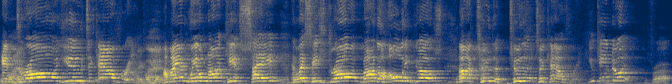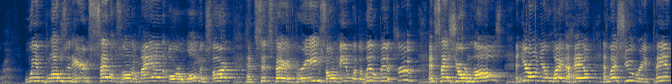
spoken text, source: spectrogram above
and draw you to Calvary. Amen. A man will not get saved unless he's drawn by the Holy Ghost uh, to the to the to Calvary. You can't do it. That's right. Wind blows in here and settles on a man or a woman's heart and sits there and breathes on him with a little bit of truth and says you're lost and you're on your way to hell unless you repent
